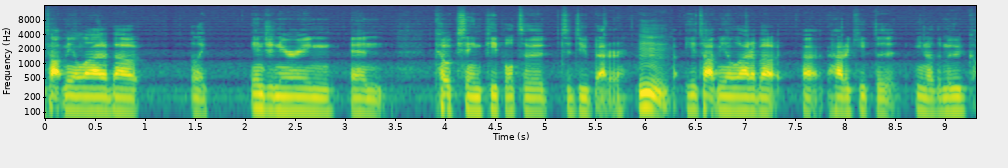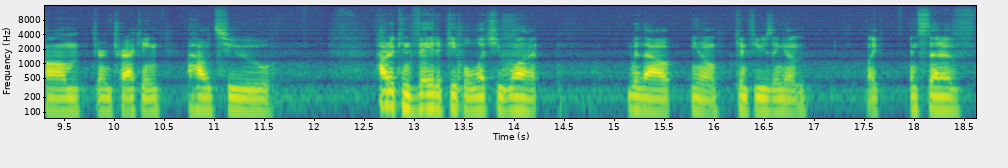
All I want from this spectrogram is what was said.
taught me a lot about like engineering and coaxing people to, to do better. He taught me a lot about uh, how to keep the you know the mood calm during tracking, how to how to convey to people what you want without you know confusing them. Like instead of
